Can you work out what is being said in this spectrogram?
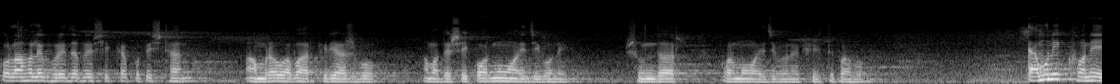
কোলাহলে ভরে যাবে শিক্ষা প্রতিষ্ঠান, আমরাও আবার ফিরে আসব আমাদের সেই কর্মময় জীবনে, সুন্দর কর্মময় জীবনে ফিরতে পাবো। এমনই ক্ষণে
